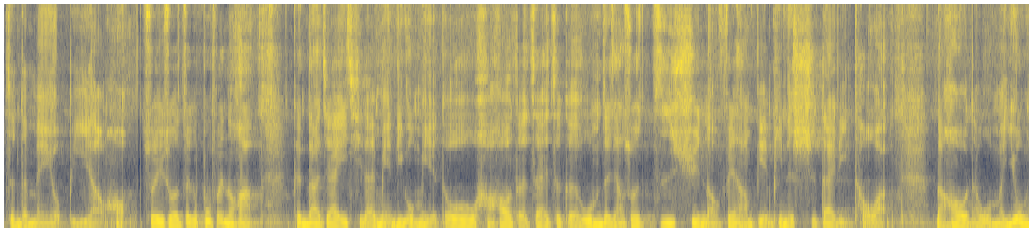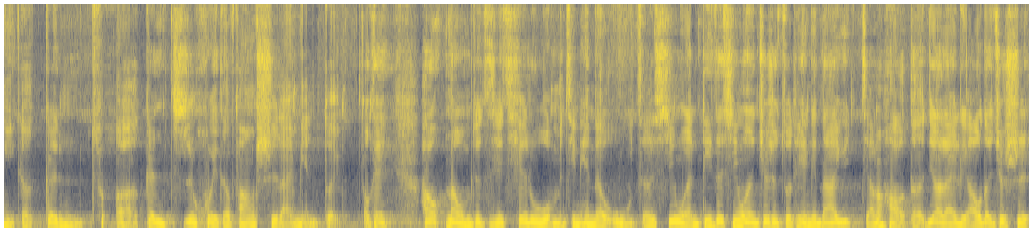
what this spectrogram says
真的没有必要哈。所以说这个部分的话，跟大家一起来勉励，我们也都好好的在这个我们在讲说资讯哦非常扁平的时代里头啊，然后呢，我们用一个更呃更智慧的方式来面对。OK，好，那我们就直接切入我们今天的五则新闻。第一则新闻就是昨天也跟大家讲好的，要来聊的就是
